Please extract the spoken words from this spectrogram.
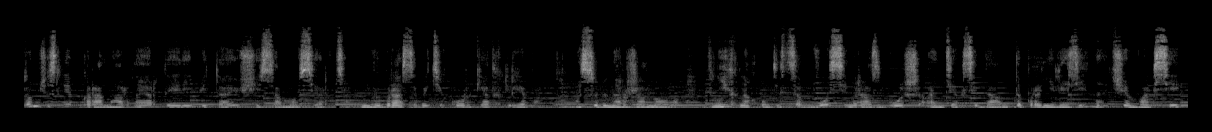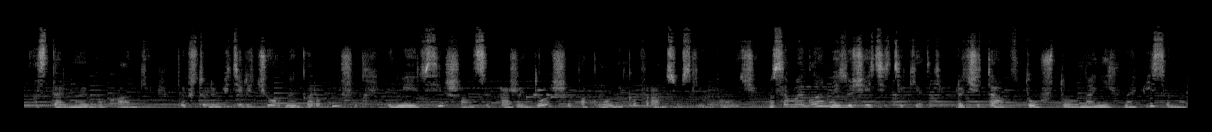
том числе в коронарной артерии, питающей само сердце. Не выбрасывайте корки от хлеба, особенно ржаного. В них находится в 8 раз больше антиоксиданта пронилизина, чем во всей остальной буханке. Так что любители черных горбушек имеют все шансы прожить дольше поклонников французских булочек. Но самое главное, изучайте этикетки. Прочитав то, что на них написано,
